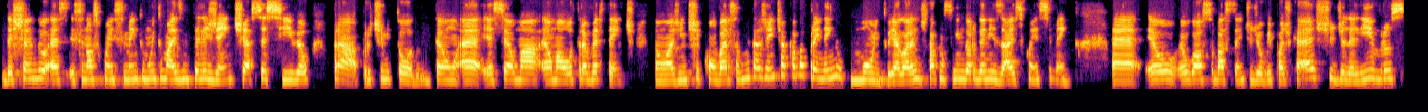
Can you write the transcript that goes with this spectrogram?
deixando esse nosso conhecimento muito mais inteligente e acessível para o time todo. Então, é, essa é uma, é uma outra vertente. Então, a gente conversa com muita gente e acaba aprendendo muito, e agora a gente está conseguindo organizar esse conhecimento. É, eu, eu gosto bastante de ouvir podcast, de ler livros,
